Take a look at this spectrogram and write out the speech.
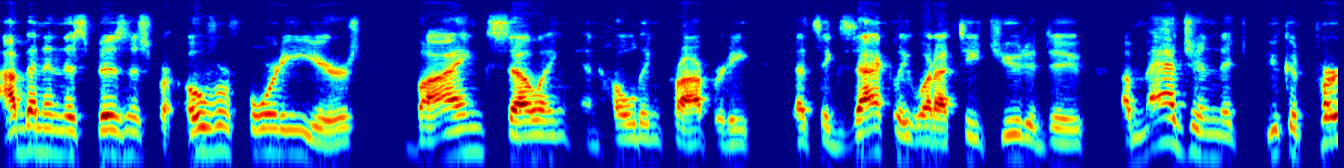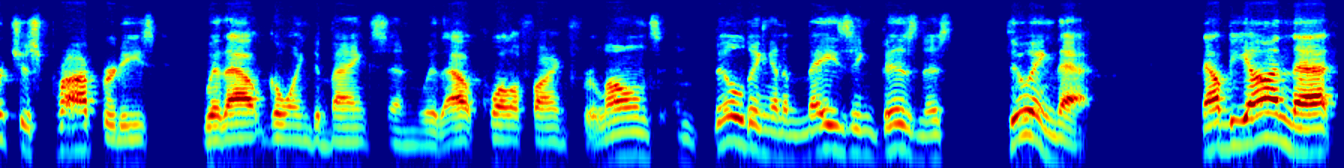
I've been in this business for over 40 years, buying, selling, and holding property. That's exactly what I teach you to do imagine that you could purchase properties without going to banks and without qualifying for loans and building an amazing business doing that. Now, beyond that,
